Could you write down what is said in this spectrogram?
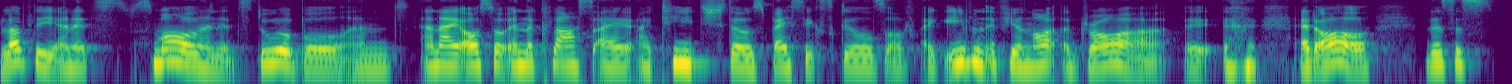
lovely and it's small and it's doable and and i also in the class i i teach those basic skills of like even if you're not a drawer eh, at all this is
